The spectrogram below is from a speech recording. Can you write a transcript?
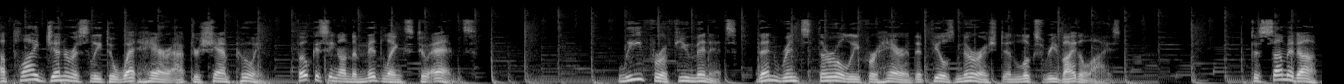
Apply generously to wet hair after shampooing, focusing on the mid-lengths to ends. Leave for a few minutes, then rinse thoroughly for hair that feels nourished and looks revitalized. To sum it up,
